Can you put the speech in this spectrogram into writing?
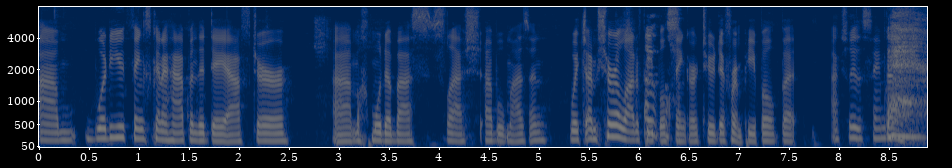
Um, what do you think's going to happen the day after uh, Mahmoud Abbas slash Abu Mazen? Which I'm sure a lot of people think are two different people, but actually the same guy.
